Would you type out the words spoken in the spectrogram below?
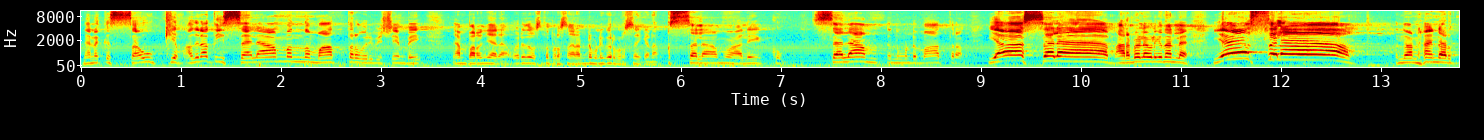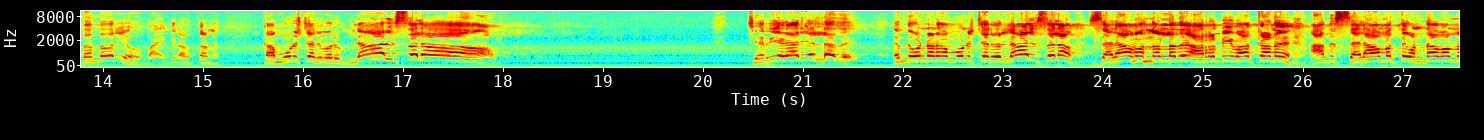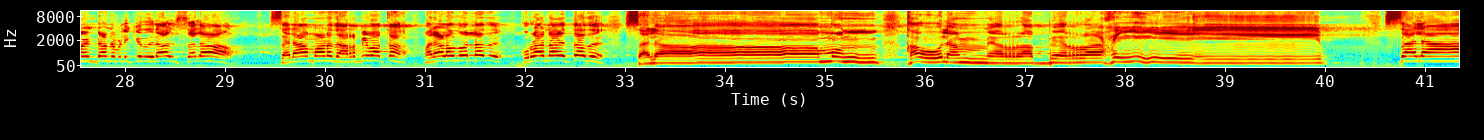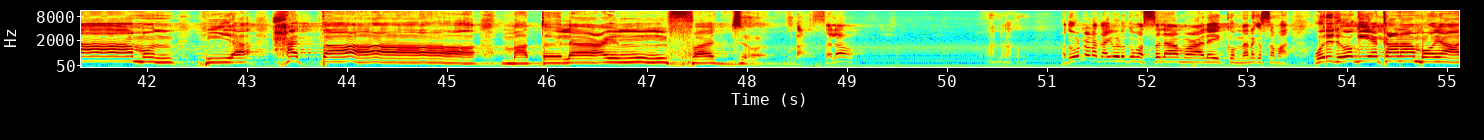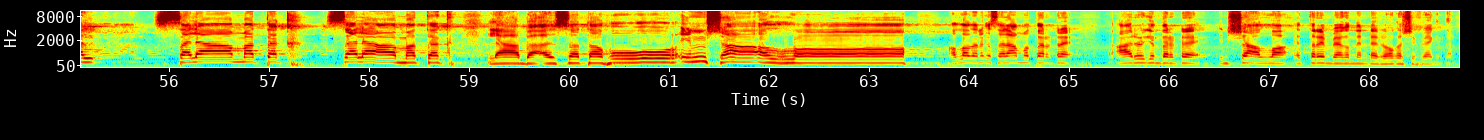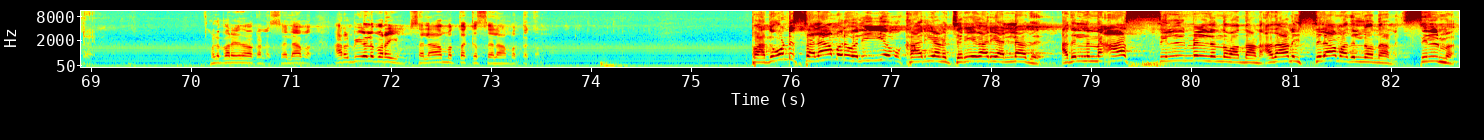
നിനക്ക് സൗഖ്യം. അതിനകത്ത് ഈ സലാം എന്ന് മാത്രം ഒരു വിഷയം പോയി. ഞാൻ പറഞ്ഞുതരാം. ഒരു ദിവസത്തെ പ്രശ്നം രണ്ട് മണിക്കൂർ പ്രസംഗിക്കണം. അസ്സലാമു അലൈക്കും. സലാം എന്നുകൊണ്ട് മാത്രം. യാ സലാം. അറബികളെ വിളിക്കുന്നല്ലേ യാ സലാം. എന്ന് പറഞ്ഞാൽ അതിന്റെ അർത്ഥം എന്താണെന്നറിയോ? ഭയങ്കര അർത്ഥമാണ്. കമ്മ്യൂണിസ്റ്റുകാർ വരും? ലാൽ സലാം. ചെറിയ കാര്യമല്ല അത്. എന്തുകൊണ്ടാണ് കമ്മ്യൂണിസ്റ്റുകാർ ലാൽ സലാം? സലാം എന്നുള്ളത് അറബി വാക്കാണ്. അത് സലാമത്ത് ഉണ്ടാവാൻ വേണ്ടിയാണ് വിളിക്കുന്നത് ലാൽ സലാം. സലാമാണത് അറബി വാക്ക. അത്. സലാമുൻ ഖൗലം മിർ റബ്ബിർ റഹീം. സലാമുൻ ഹിയ ഹത്താ മത്ലഇൽ ഫജ്ർ. സലാം. അതുകൊണ്ടാണ് കൈ കൊടുക്കും അസ്സലാമു അലൈക്കും നിനക്ക് സമാൻ ഒരു രോഗിയെ കാണാൻ പോയാൽ ഇൻഷാ അല്ലാഹ്. അള്ളാഹ് നിനക്ക് സലാമത്ത് തരട്ടെ ആരോഗ്യം തരട്ടെ ഇൻഷാ അള്ളാ എത്രയും വേഗം നിന്റെ രോഗശിഫയാക്കി തരട്ടെ. നമ്മൾ പറയുന്നത് നോക്കണ്ട സലാമ അറബികൾ പറയും സലാമത്തക്ക സലാമത്തക്കം അപ്പൊ അതുകൊണ്ട് സലാം ഒരു വലിയ കാര്യമാണ് ചെറിയ കാര്യം അല്ലാതെ അതിൽ നിന്ന് ആ സിൽമിൽ നിന്ന് വന്നാണ് അതാണ് ഇസ്ലാം അതിൽ നിന്ന് വന്നാണ് സിൽമ്.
